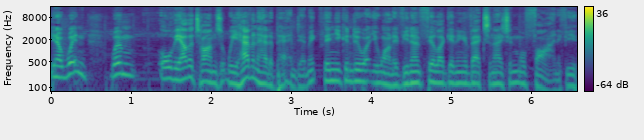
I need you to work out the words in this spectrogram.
know, when when all the other times that we haven't had a pandemic, then you can do what you want. If you don't feel like getting a vaccination, well, fine. If you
